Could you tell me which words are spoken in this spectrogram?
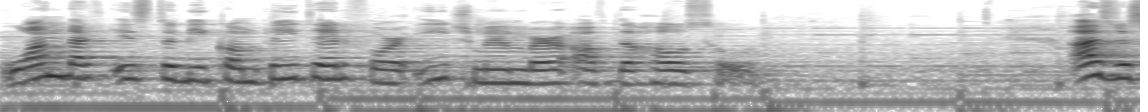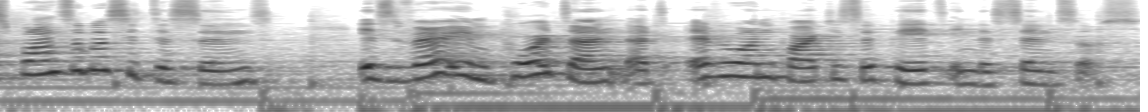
one that is to be completed for each member of the household. As responsible citizens, it's very important that everyone participates in the census.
